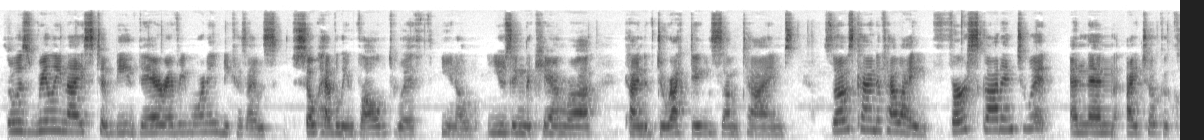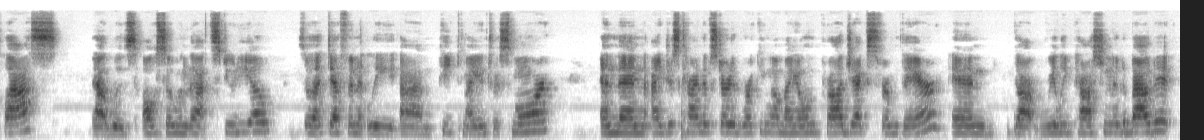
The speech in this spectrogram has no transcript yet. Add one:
So it was really nice to be there every morning because I was so heavily involved with, you know, using the camera, kind of directing sometimes. So that was kind of how I first got into it. And then I took a class that was also in that studio. So that definitely um, piqued my interest more. And then I just kind of started working on my own projects from there and got really passionate about it.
